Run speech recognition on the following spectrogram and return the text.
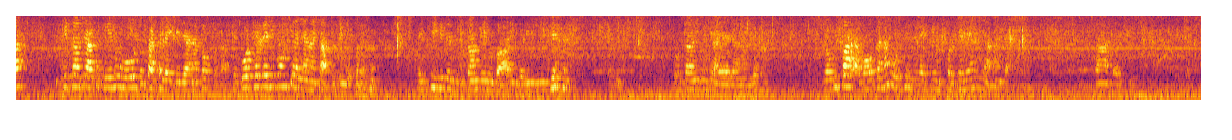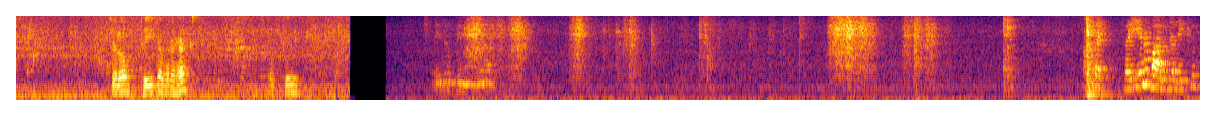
ਕਿੱਦਾਂ? ਚੱਕ ਕੇ ਇਹਨੂੰ ਉਹ ਤੋਂ ਕੱਟ ਲੈ ਕੇ ਜਾਣਾ ਧੁੱਪ ਕਰਕੇ ਕੋਠੇ ਤੇ ਨਹੀਂ ਪਹੁੰਚਿਆ ਜਾਣਾ ਛੱਤ ਦੇ ਉੱਪਰ। ਇੱਥੇ ਹੀ ਕਿਤੇ ਸੁੱਕਾਂਗੇ ਇਹਨੂੰ ਬਾਹਰ ਹੀ ਗਲੀ ਗੁਲੀ ਚ। ਉੱਦਾਂ ਨਹੀਂ ਪਹੁੰਚਾਇਆ ਜਾਣਾਗਾ ਕਿਉਂਕਿ ਭਾਰਾ ਬਹੁਤ ਹੈ ਨਾ ਕੋਠੇ ਤੇ ਲੈ ਕੇ ਉੱਪਰ ਕੇ ਨਹੀਂ ਜਾਣਾਗਾ ਤਾਂ ਕਰਕੇ ਚਲੋ ਠੀਕ ਆ ਫਿਰ ਹੈ ਓਕੇ ਇਧਰ ਗਿਰੀ ਜਾਣਾ ਆ ਸਹੀ- ਸਹੀ ਹੈ ਨਾ ਬਾਰੀ ਦਾ ਦੇਖਿਓ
